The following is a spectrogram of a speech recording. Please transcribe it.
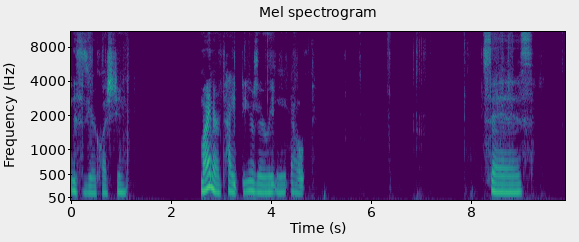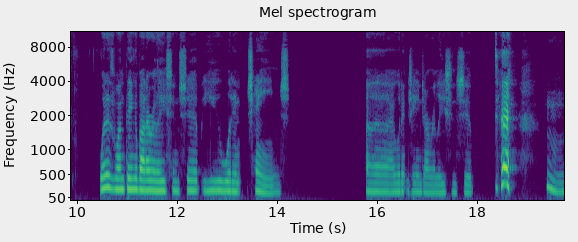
This is your question. Mine are typed, yours are written out. says, What is one thing about our relationship you wouldn't change? Uh, I wouldn't change our relationship. hmm.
